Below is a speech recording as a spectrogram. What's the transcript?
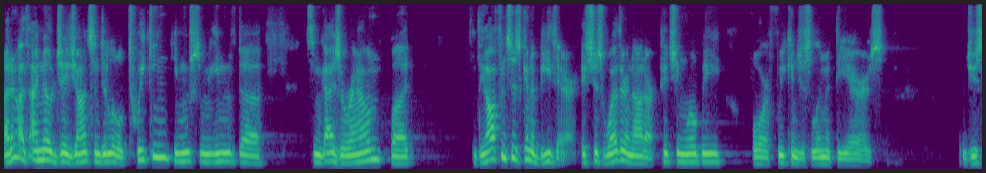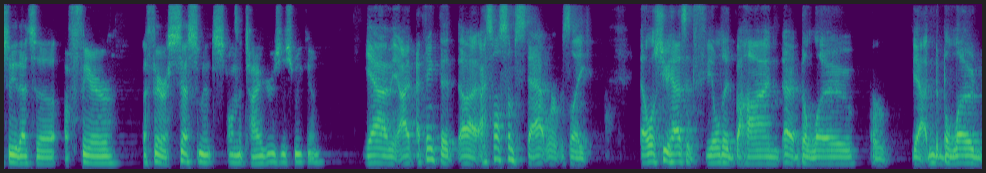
I don't I know Jay Johnson did a little tweaking. He moved some. He moved uh, some guys around, but the offense is going to be there. It's just whether or not our pitching will be, or if we can just limit the errors. Would you say that's a, a fair a fair assessment on the Tigers this weekend? Yeah, I mean, I, I think that uh, I saw some stat where it was like LSU hasn't fielded behind uh, below or yeah below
